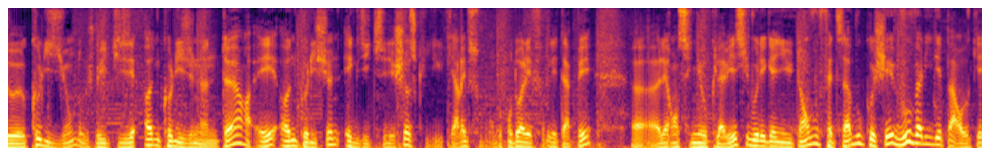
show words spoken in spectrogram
de collision. Donc je vais utiliser onCollisionHunter et onCollisionExit. C'est des choses qui, arrivent souvent. Donc on doit les, taper, euh, les renseigner au clavier. Si vous voulez gagner du temps, vous faites ça, vous cochez, vous validez par OK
